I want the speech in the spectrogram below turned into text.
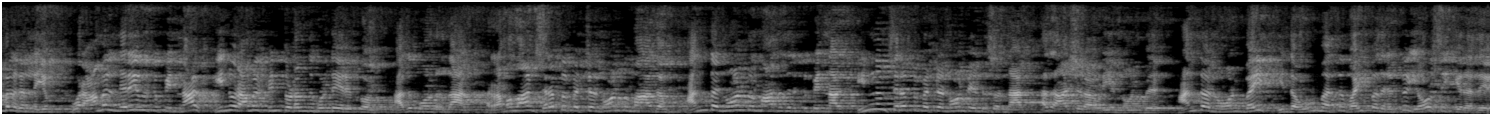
அமல்கள்லையும் ஒரு அமல் நிறைவுக்கு பின்னால் இன்னொரு அமல் பின்தொடர்ந்து கொண்டே இருக்கும். அது போன்றுதான். ரமலான் சிறப்பு பெற்ற நோன்பு மாதம். அந்த நோன்பு மாதத்திற்கு பின்னால் இன்னும் சிறப்பு பெற்ற நோன்பு என்று சொன்னால் அது ஆஷுராவுடைய நோன்பு. அந்த நோன்பை இந்த உம்மத்து வைப்பதற்கு யோசிக்கிறது.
